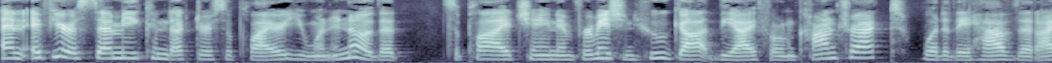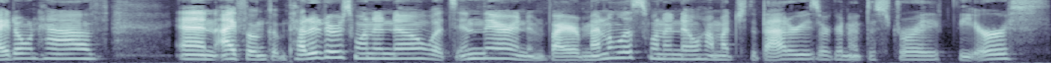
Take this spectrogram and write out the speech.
And if you're a semiconductor supplier, you want to know that supply chain information who got the iPhone contract, what do they have that I don't have? And iPhone competitors want to know what's in there, and environmentalists want to know how much the batteries are going to destroy the earth.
